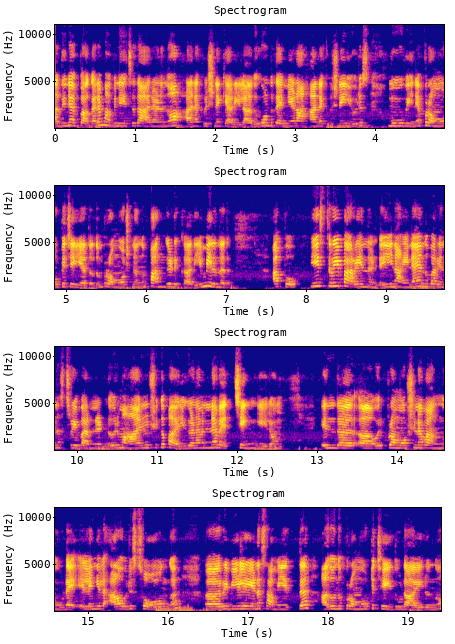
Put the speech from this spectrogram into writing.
അതിന് പകരം അഭിനയിച്ചത് ആരാണെന്നോ അഹാന കൃഷ്ണയ്ക്ക് അറിയില്ല. അതുകൊണ്ട് തന്നെയാണ് അഹാന കൃഷ്ണ ഈ ഒരു മൂവിനെ പ്രൊമോട്ട് ചെയ്യാത്തതും പ്രൊമോഷനൊന്നും പങ്കെടുക്കാതെയും ഇരുന്നത്. അപ്പോൾ ഈ സ്ത്രീ പറയുന്നുണ്ട് ഈ നൈന എന്ന് പറയുന്ന സ്ത്രീ പറഞ്ഞിട്ടുണ്ട് ഒരു മാനുഷിക പരിഗണന വെച്ചെങ്കിലും എന്ത് ഒരു പ്രൊമോഷന് വന്നൂടെ? അല്ലെങ്കിൽ ആ ഒരു സോങ് റിവീൽ ചെയ്യണ സമയത്ത് അതൊന്ന് പ്രൊമോട്ട് ചെയ്തുകൂടായിരുന്നു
